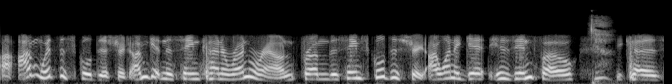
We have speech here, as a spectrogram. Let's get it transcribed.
uh, I'm with the school district. I'm getting the same kind of runaround from the same school district. I want to get his info because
